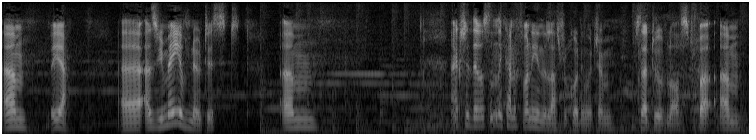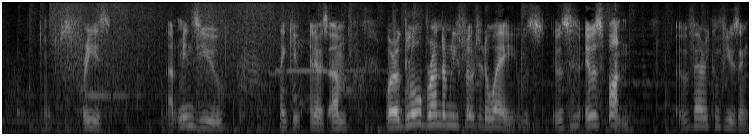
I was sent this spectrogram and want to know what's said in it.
Um, but yeah. Uh, as you may have noticed, um... Actually, there was something kind of funny in the last recording, which I'm sad to have lost, but, um... Just freeze. That means you. Thank you. Anyways, um... Where a globe randomly floated away. It was, it was, it was fun. Very confusing.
